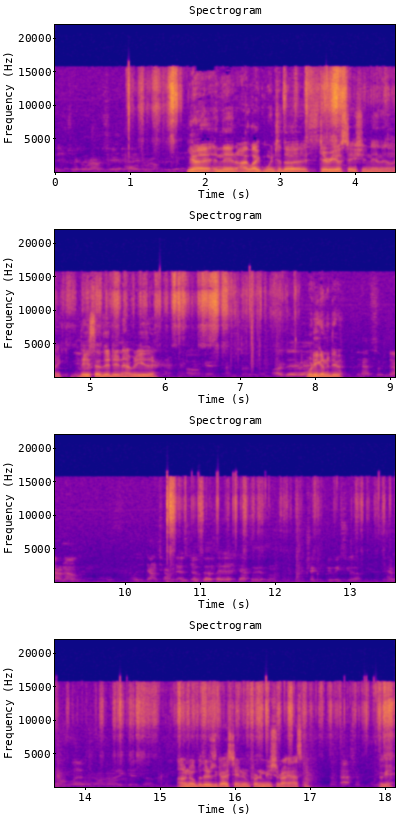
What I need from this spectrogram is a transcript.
Did you like a round trip? Yeah, and then I like went to the stereo station and then like they said they didn't have it either. Oh, okay. What are you gonna do? They had some down, um, was it downtown Modesto? I checked a few weeks ago. They have one left. I don't know how to get it. I don't know, but there's a guy standing in front of me. Should I ask him? Ask him. Okay.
